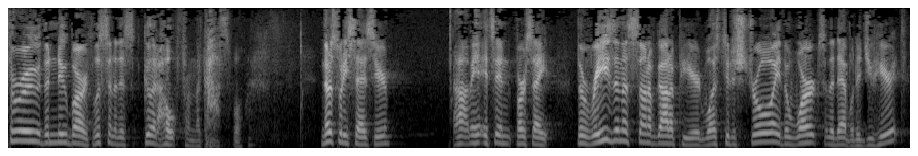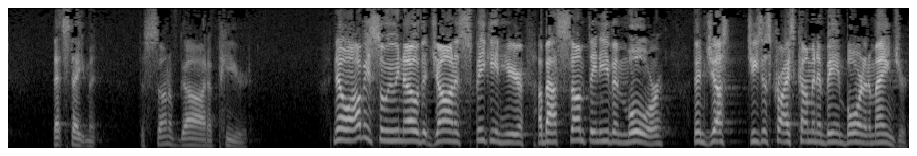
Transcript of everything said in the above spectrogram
through the new birth. Listen to this good hope from the gospel. Notice what he says here. Um, it's in verse 8. The reason the Son of God appeared was to destroy the works of the devil. Did you hear it? That statement. The Son of God appeared. Now, obviously we know that John is speaking here about something even more than just Jesus Christ coming and being born in a manger.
